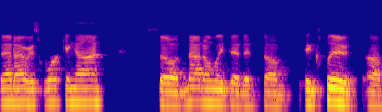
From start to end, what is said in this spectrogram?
that I was working on. So not only did it um, include uh,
